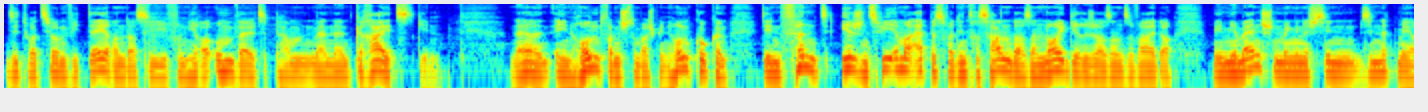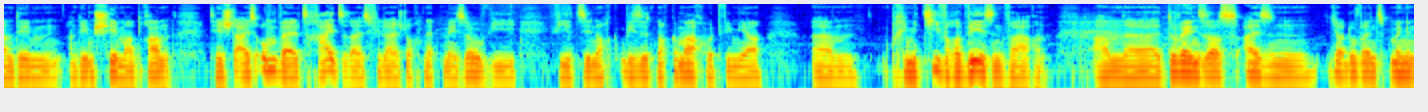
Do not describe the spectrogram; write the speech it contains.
situation wie deren dass sie von ihrer umwelt permanent gereizt gehen ne ein hund wann ich zum beispiel den hund gucken den fand irgens wie immer Apps war interessanter sein neugieriger und so weiter. Mir mir menschen mengen ich sind sind net mehr an dem an dem schema dran. Tischcht als umwelt reize da ist vielleicht doch net mehr so wie wie sie noch wie sie noch gemacht wird wie mir ähm, primitivere wesen waren. An äh, du wenn das eisen ja du wennst mengen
